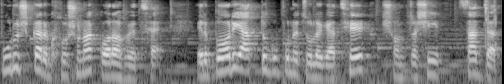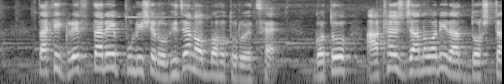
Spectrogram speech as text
পুরস্কার ঘোষণা করা হয়েছে। এরপরই আত্মগোপনে চলে গেছে সন্ত্রাসী সাজ্জাদ। তাকে গ্রেফতারে পুলিশের অভিযান অব্যাহত রয়েছে। গত আঠাশ জানুয়ারি রাত দশটা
